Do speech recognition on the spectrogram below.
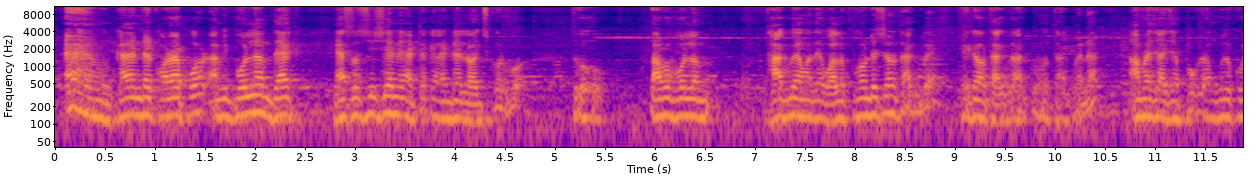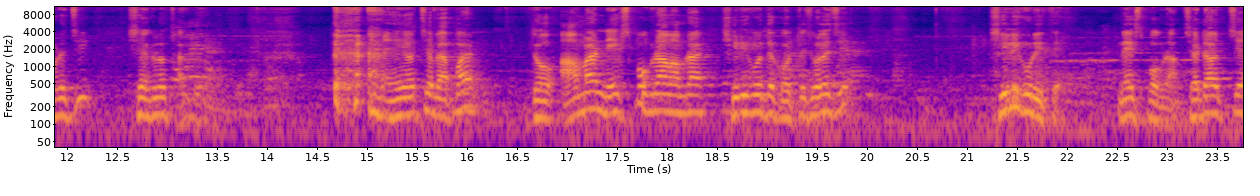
ক্যালেন্ডার করার পর আমি বললাম দেখ অ্যাসোসিয়েশনে একটা ক্যালেন্ডার লঞ্চ করব। তো তারপর বললাম থাকবে আমাদের ওয়ালক ফাউন্ডেশনও থাকবে এটাও থাকবে আর কোনো থাকবে না। আমরা যা যা প্রোগ্রামগুলো করেছি সেগুলো থাকবে। এই হচ্ছে ব্যাপার। তো আমরা নেক্সট প্রোগ্রাম আমরা শিলিগুড়িতে করতে চলেছি। শিলিগুড়িতে নেক্সট প্রোগ্রাম সেটা হচ্ছে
